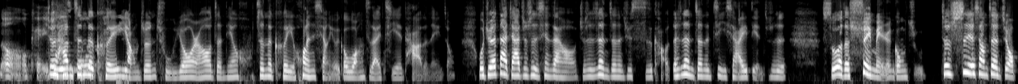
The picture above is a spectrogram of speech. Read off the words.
哦，OK，就是他真的可以养尊处优，然后整天真的可以幻想有一个王子来接他的那种。我觉得大家就是现在哦，就是认真的去思考，呃认真的记下一点，就是所有的睡美人公主，就是世界上真的只有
